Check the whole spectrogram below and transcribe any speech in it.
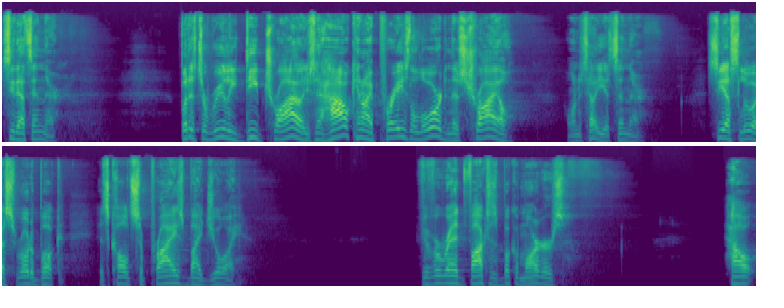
See, that's in there. But it's a really deep trial. You say, How can I praise the Lord in this trial? I want to tell you, it's in there. C.S. Lewis wrote a book. It's called Surprised by Joy. If you've ever read Fox's Book of Martyrs, how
